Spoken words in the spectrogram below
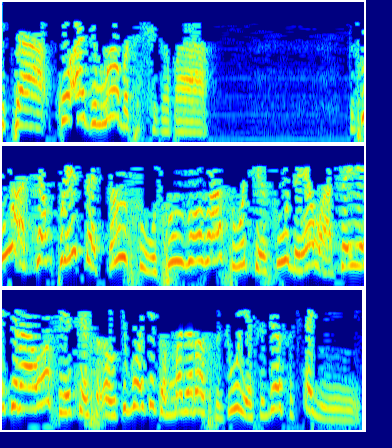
ita ko ajin ma bata shiga ba. Zuwa can prefect din su sun zo za su wuce su da yawa sai ya kirawo su ya ce su ɗauki bokitin madarar su juye su je su shanye.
